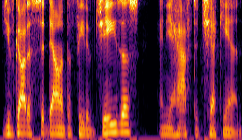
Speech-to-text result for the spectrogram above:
You've got to sit down at the feet of Jesus and you have to check in.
